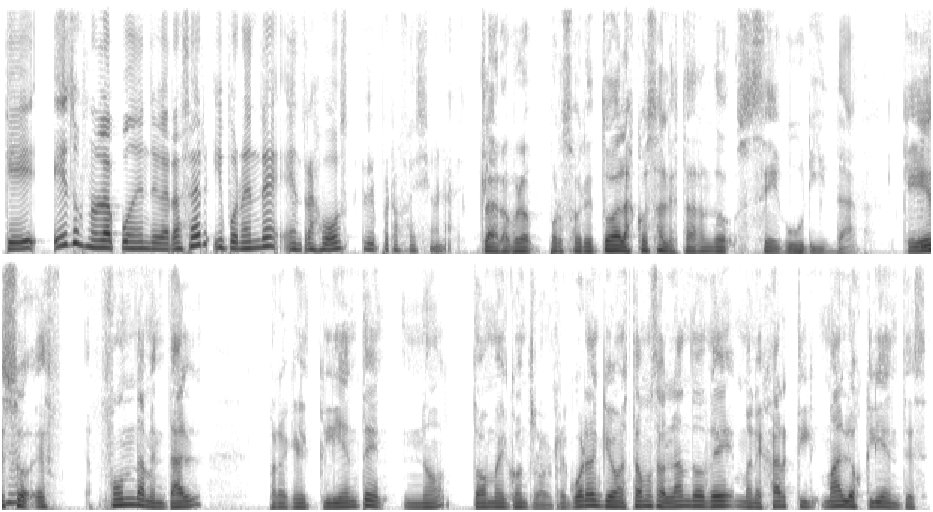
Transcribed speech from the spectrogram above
que ellos no la pueden llegar a hacer y por ende entras vos el profesional. Claro, pero por sobre todas las cosas le estás dando seguridad. Que eso es fundamental para que el cliente no tome el control. Recuerden que estamos hablando de manejar malos clientes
